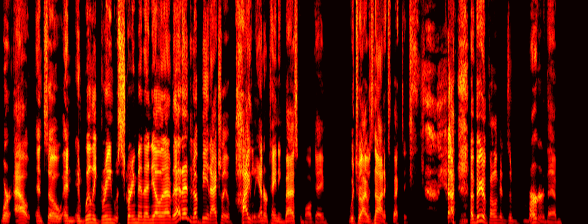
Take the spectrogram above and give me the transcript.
were out, and so and and Willie Green was screaming and yelling at him. That ended up being actually a highly entertaining basketball game, which I was not expecting. I figured the Pelicans would murder them,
